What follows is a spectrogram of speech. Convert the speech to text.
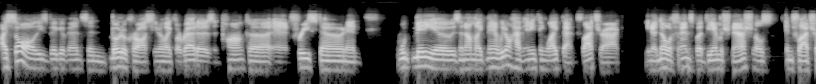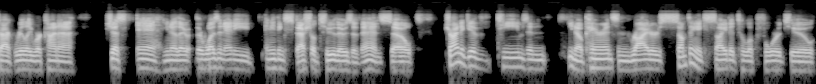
I saw all these big events in motocross, you know, like Loretta's and Ponca and Freestone and Mini O's. And I'm like, man, we don't have anything like that in flat track you know, no offense, but the amateur nationals in flat track really were kind of just eh, you know, there there wasn't any anything special to those events. So trying to give teams and you know parents and riders something excited to look forward to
